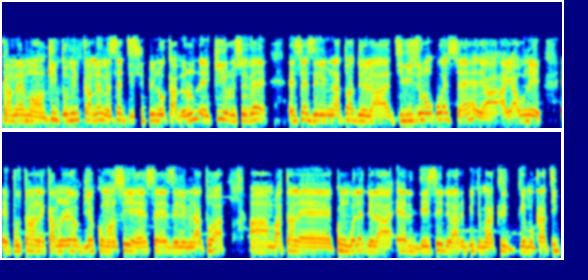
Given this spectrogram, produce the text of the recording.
quand même, qui domine quand même cette discipline au Cameroun et qui recevait ces éliminatoires de la division ouest hein, à Yaoundé. Et pourtant, les Camerounais ont bien commencé hein, ces éliminatoires en battant les Congolais de la RDC, de la République démocratique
